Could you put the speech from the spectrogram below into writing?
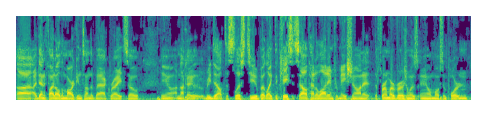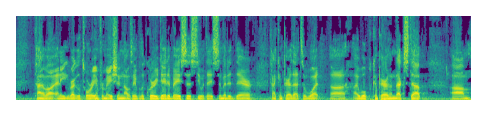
uh, identified all the markings on the back, right? So, you know, I'm not going to read out this list to you, but like the case itself had a lot of information on it. The firmware version was, you know, most important kind of uh, any regulatory information. I was able to query databases, see what they submitted there, kind of compare that to what uh, I will compare in the next step. Um,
